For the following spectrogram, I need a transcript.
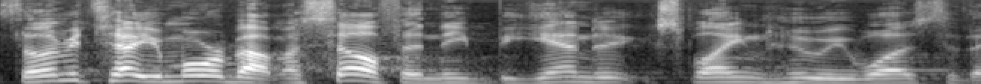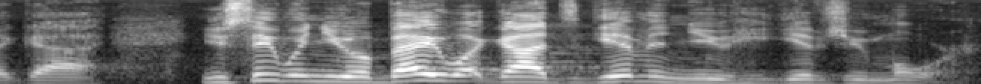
So let me tell you more about myself. And he began to explain who he was to the guy. You see, when you obey what God's given you, he gives you more.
